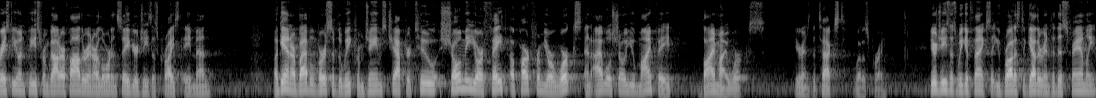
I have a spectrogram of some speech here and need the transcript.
Grace to you and peace from God our Father and our Lord and Savior Jesus Christ. Amen. Again, our Bible verse of the week from James chapter 2 Show me your faith apart from your works, and I will show you my faith by my works. Here ends the text. Let us pray. Dear Jesus, we give thanks that you've brought us together into this family,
